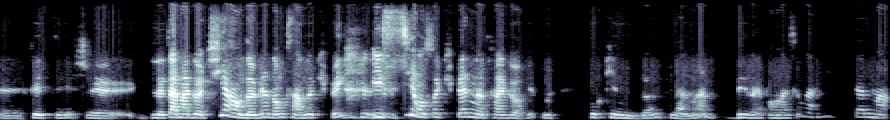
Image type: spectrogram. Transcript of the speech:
Euh, fétiche. le Tamagotchi en devait donc s'en occuper. Et si on s'occupait de notre algorithme pour qu'il nous donne finalement des informations variées? Tellement.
